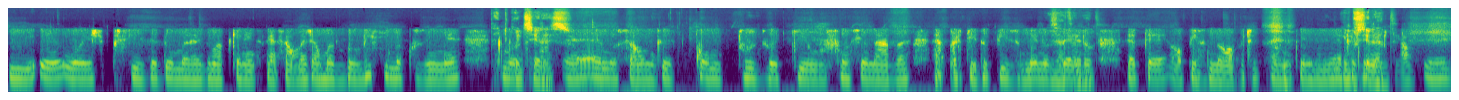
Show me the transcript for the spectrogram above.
e hoje precisa de uma, de uma pequena intervenção, mas é uma belíssima cozinha que nos dá a noção de como tudo aquilo funcionava a partir do piso menos Exatamente. zero até ao piso nobre. Impressionante. É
